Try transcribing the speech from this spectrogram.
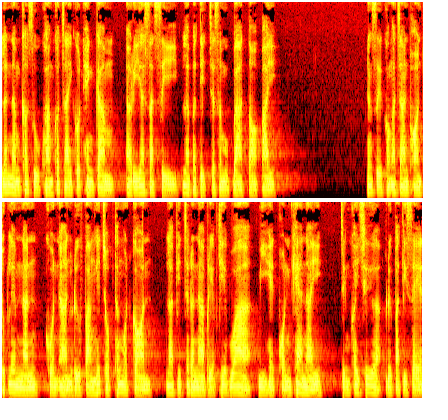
และนำเข้าสู่ความเข้าใจกฎแห่งกรรม อริยสัจสี่และปฏิจจสมุปบาทต่อไป หนังสือของอาจารย์พรทุกเล่มนั้น ควรอ่านหรือฟังให้จบทั้งหมดก่อน และพิจารณาเปรียบเทียบว่ามีเหตุผลแค่ไหน จึงค่อยเชื่อหรือปฏิเสธ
